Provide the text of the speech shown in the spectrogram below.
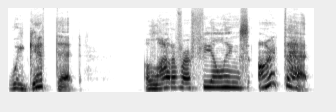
we get that a lot of our feelings aren't that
